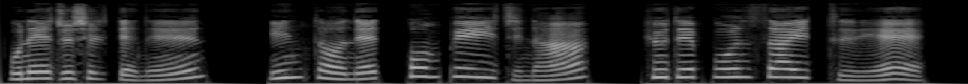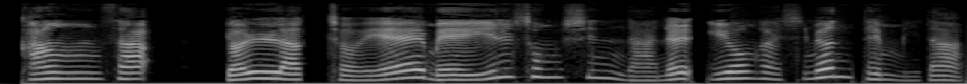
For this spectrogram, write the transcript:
보내주실 때는 인터넷 홈페이지나 휴대폰 사이트에 강사 연락처의 메일 송신란을 이용하시면 됩니다.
